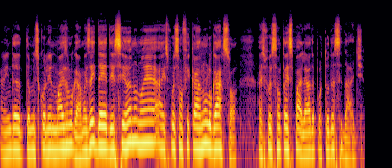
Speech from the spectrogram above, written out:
Ainda estamos escolhendo mais um lugar, mas a ideia desse ano não é a exposição ficar num lugar só. A exposição está espalhada por toda a cidade.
